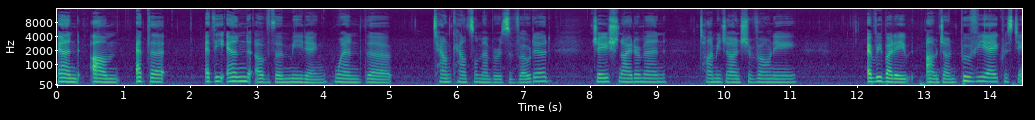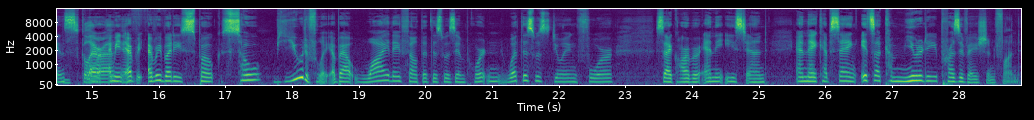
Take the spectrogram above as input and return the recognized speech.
and um, at the at the end of the meeting, when the town council members voted, Jay Schneiderman, Tommy John Schiavone, everybody, um, John Bouvier, Christine Sclera. Sclera, I mean, yeah. every, everybody spoke so beautifully about why they felt that this was important, what this was doing for Sag Harbor and the East End. And they kept saying it's a community preservation fund.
